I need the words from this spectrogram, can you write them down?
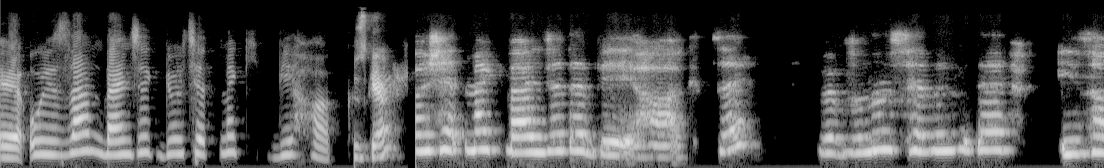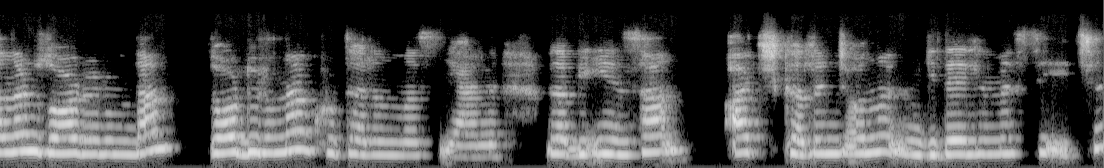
E, o yüzden bence göç etmek bir hak. Rüzgar? Göç etmek bence de bir haktır ve bunun sebebi de insanların zor durumdan zor durumdan kurtarılması yani bir insan aç kalınca onun giderilmesi için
